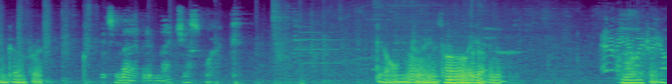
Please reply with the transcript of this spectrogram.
I'm going for it. It's mad, but it might just work. Get on the No, train. it's gonna leave, crap. innit? Enemy Oh, UAV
